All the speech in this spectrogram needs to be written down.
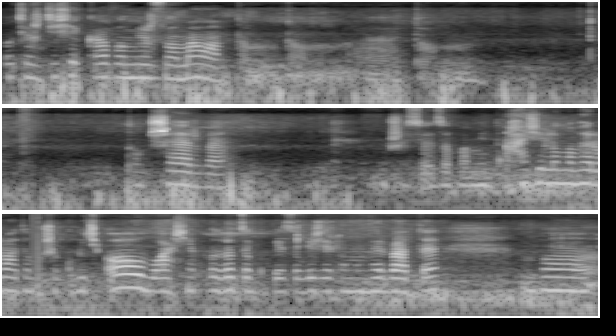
chociaż dzisiaj kawą już złamałam tą, tą, e, tą, tą przerwę. Muszę sobie zapamiętać. A, zieloną herbatę muszę kupić. O, właśnie, po drodze kupię sobie zieloną herbatę, bo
